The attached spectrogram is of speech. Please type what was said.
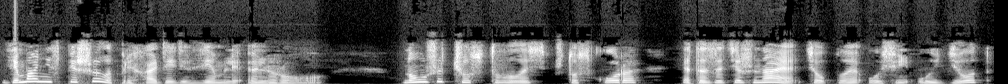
Зима не спешила приходить в земли Эльроу, но уже чувствовалось, что скоро эта затяжная теплая осень уйдет,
